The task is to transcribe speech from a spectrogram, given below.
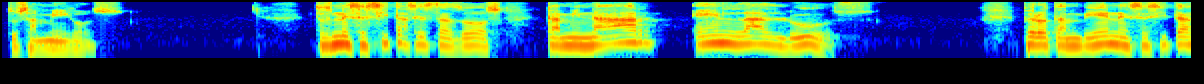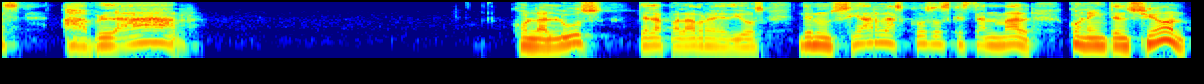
tus amigos. Entonces necesitas estas dos, caminar en la luz, pero también necesitas hablar con la luz de la palabra de Dios, denunciar las cosas que están mal con la intención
